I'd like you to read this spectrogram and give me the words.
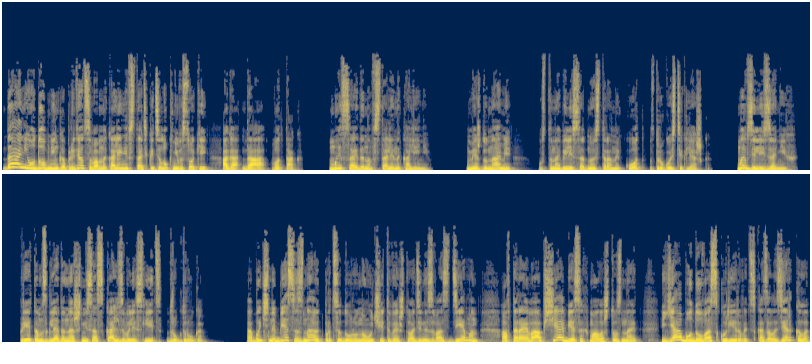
Да, неудобненько, придется вам на колени встать, котелок невысокий. Ага, да, вот так. Мы с Айденом встали на колени. Между нами установились с одной стороны кот, с другой стекляшка. Мы взялись за них. При этом взгляды наши не соскальзывали с лиц друг друга. Обычно бесы знают процедуру, но учитывая, что один из вас демон, а вторая вообще о бесах мало что знает, я буду вас курировать, сказала зеркало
